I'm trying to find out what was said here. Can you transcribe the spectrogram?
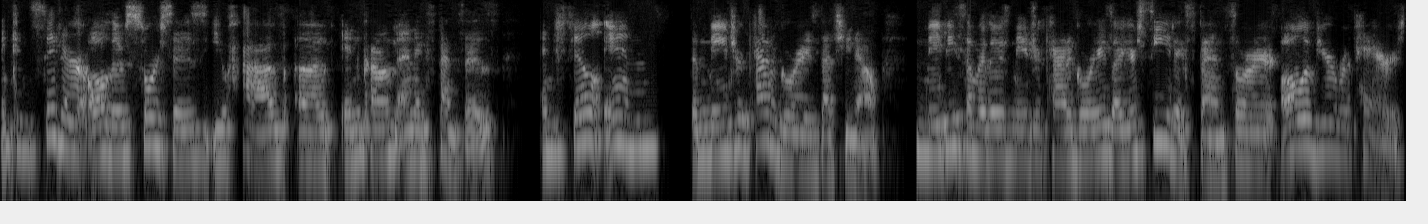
and consider all those sources you have of income and expenses and fill in the major categories that you know. Maybe some of those major categories are your seed expense or all of your repairs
